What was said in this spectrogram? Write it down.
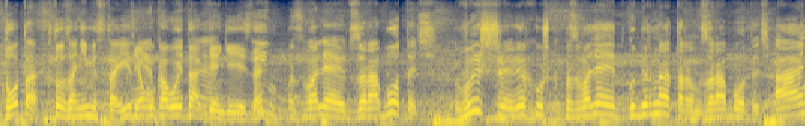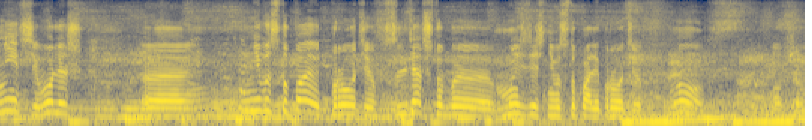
кто-то, кто за ними стоит. Тем, у кого и так деньги есть, да? Им позволяют заработать, высшая верхушка позволяет губернаторам заработать, а они всего лишь э, не выступают против, следят, чтобы мы здесь не выступали против. Ну, в общем,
